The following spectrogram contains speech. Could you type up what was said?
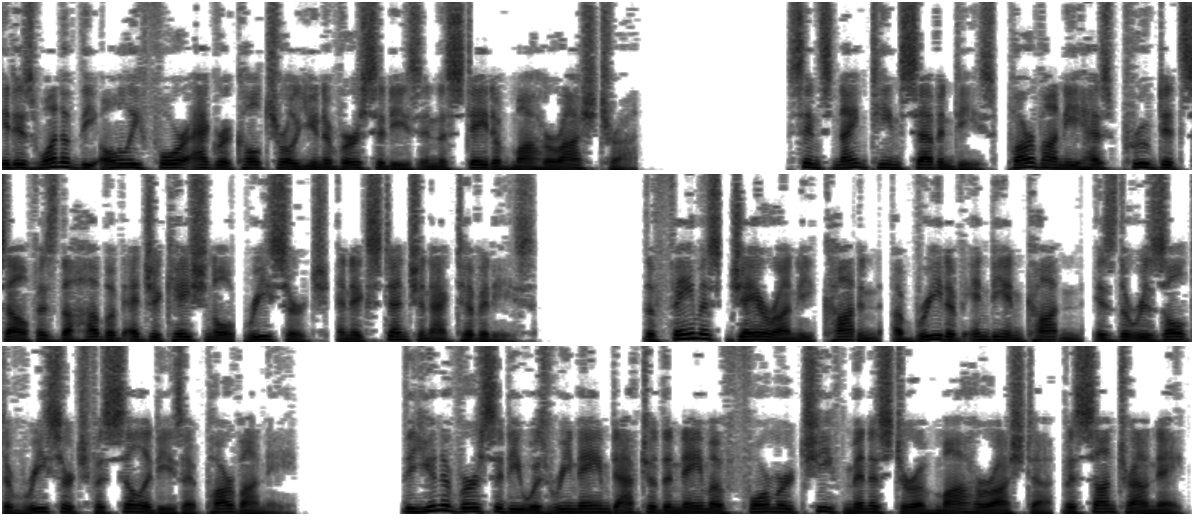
It is one of the only four agricultural universities in the state of Maharashtra. Since 1970s, Parbhani has proved itself as the hub of educational, research, and extension activities. The famous Jayarani cotton, a breed of Indian cotton, is the result of research facilities at Parbhani. The university was renamed after the name of former Chief Minister of Maharashtra, Vasantrao Naik.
